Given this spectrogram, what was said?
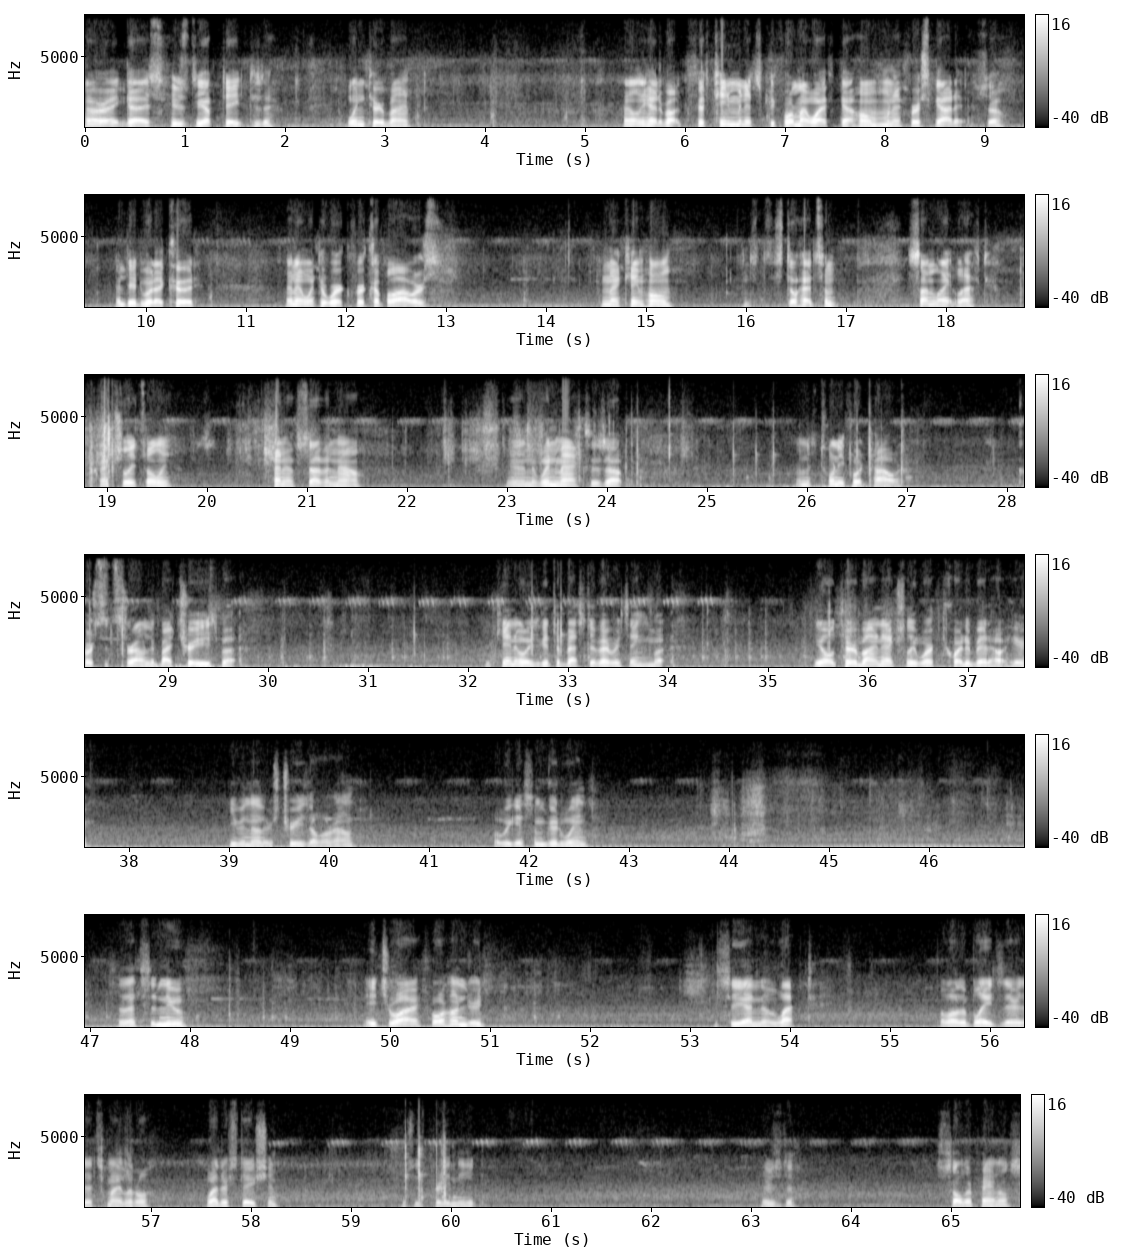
Alright guys, here's the update to the wind turbine. I only had about 15 minutes before my wife got home when I first got it, so I did what I could. Then I went to work for a couple hours, and I came home and still had some sunlight left. Actually, it's only 10 of 7 now, and the WindMax is up on this 20 foot tower. Of course, it's surrounded by trees, but you can't always get the best of everything, but the old turbine actually worked quite a bit out here, even though there's trees all around. But we get some good wind. So that's the new HY 400. You see on the left, below the blades there, that's my little weather station, which is pretty neat. There's the solar panels.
